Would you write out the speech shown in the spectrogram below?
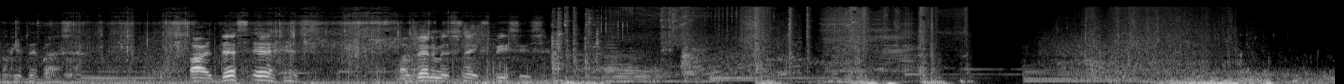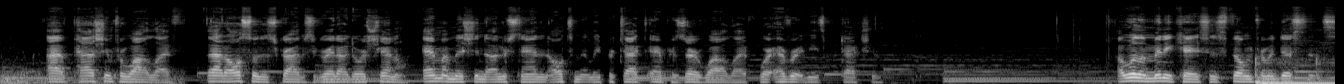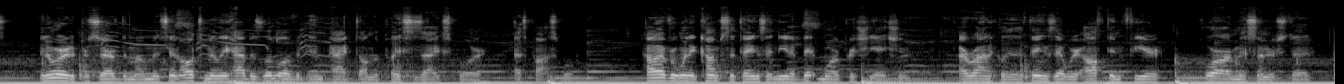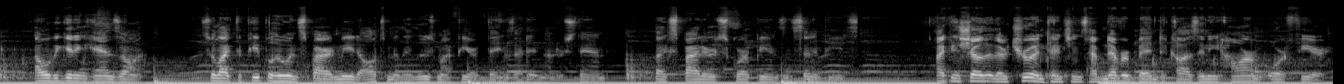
Don't get bit by this. All right, this is a venomous snake species. I have passion for wildlife. That also describes the Great Outdoors channel and my mission to understand and ultimately protect and preserve wildlife wherever it needs protection. I will in many cases film from a distance in order to preserve the moments and ultimately have as little of an impact on the places I explore as possible. However, when it comes to things that need a bit more appreciation, ironically, the things that we often fear or are misunderstood, I will be getting hands on so, like the people who inspired me to ultimately lose my fear of things I didn't understand, like spiders, scorpions, and centipedes, I can show that their true intentions have never been to cause any harm or fear.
